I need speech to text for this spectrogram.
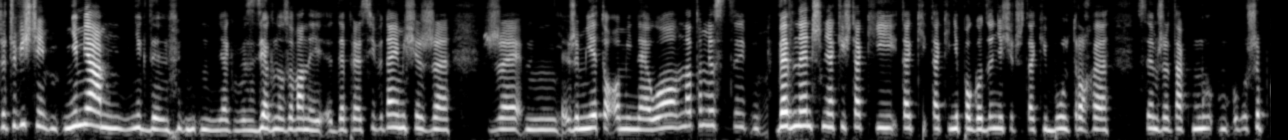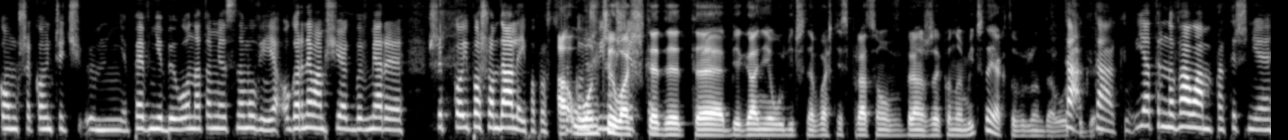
rzeczywiście nie miałam nigdy jakby zdiagnozowanej zaawansowanej depresji. Wydaje mi się, że, że, mm, że mnie to ominęło, natomiast y, wewnętrznie jakiś taki, taki, taki niepogodzenie się, czy taki ból trochę z tym, że tak szybko muszę kończyć, pewnie było, natomiast no mówię, ja ogarnęłam się jakby w miarę szybko i poszłam dalej po prostu. A łączyłaś wtedy te bieganie uliczne właśnie z pracą w branży ekonomicznej? Jak to wyglądało? Tak, tak. Ja trenowałam praktycznie,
